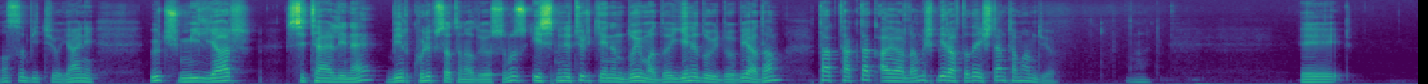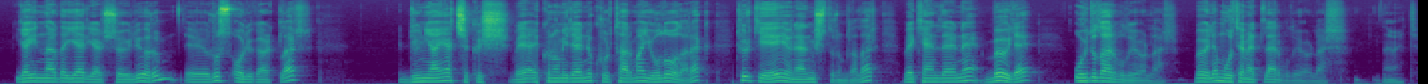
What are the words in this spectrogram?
Nasıl bitiyor? Yani 3 milyar sterline bir kulüp satın alıyorsunuz. İsmini Türkiye'nin duymadığı, yeni duyduğu bir adam tak tak tak ayarlamış. Bir haftada işlem tamam diyor. Ee, yayınlarda yer yer söylüyorum. Ee, Rus oligarklar dünyaya çıkış veya ekonomilerini kurtarma yolu olarak Türkiye'ye yönelmiş durumdalar ve kendilerine böyle uydular buluyorlar. Böyle muhtemetler buluyorlar. Evet.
